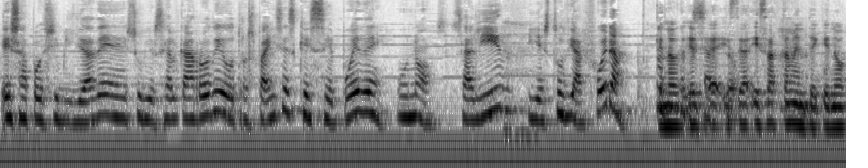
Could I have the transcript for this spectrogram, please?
esa posibilidad de subirse al carro de otros países, que se puede uno salir y estudiar fuera. exactamente, que no,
